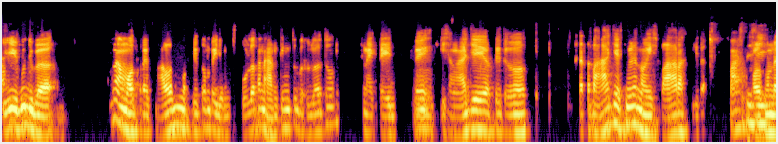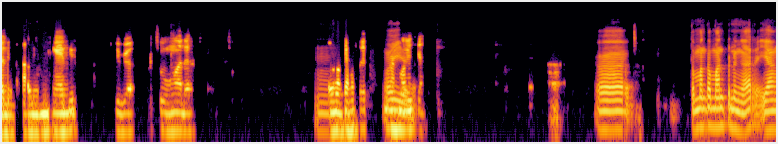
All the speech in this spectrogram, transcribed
Iya, gue juga pernah motret malam waktu itu sampai jam 10 kan hunting tuh berdua tuh naik TJ Hmm. iseng aja waktu itu. Tetep aja sih udah noise parah kita. Pasti sih. Walaupun udah ngedit juga percuma dah. Hmm. Kalau pakai HP Oh nah iya. Eh, teman-teman pendengar yang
